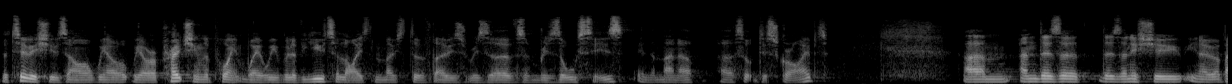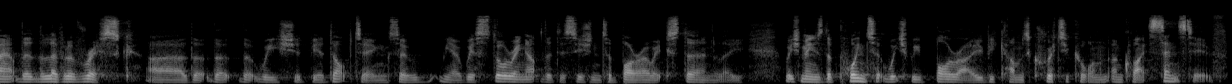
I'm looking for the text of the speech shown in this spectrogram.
The two issues are we, are we are approaching the point where we will have utilised most of those reserves and resources in the manner uh, sort of described. Um, and there's, a, there's an issue, you know, about the, the level of risk uh, that, that, that, we should be adopting. So, you know, we're storing up the decision to borrow externally, which means the point at which we borrow becomes critical and, and quite sensitive.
